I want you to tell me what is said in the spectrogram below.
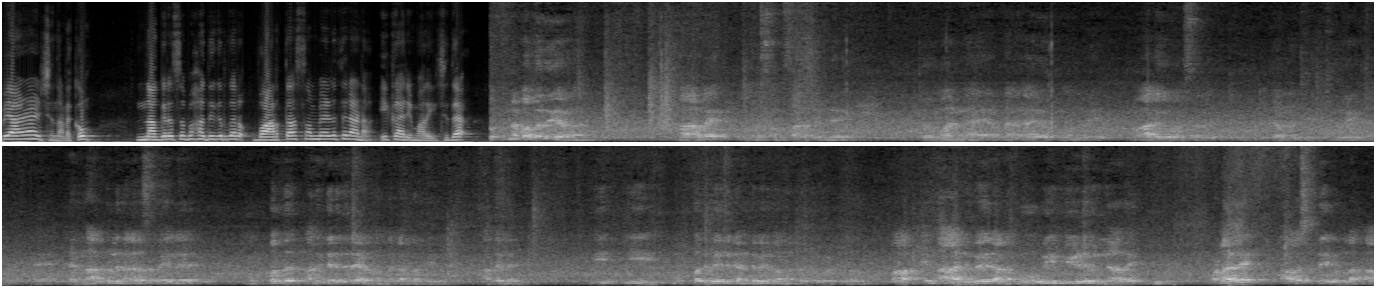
വ്യാഴാഴ്ച നടക്കും. നഗരസഭ അധികൃതർ വാർത്താ സമ്മേളനത്തിലാണ് ഇക്കാര്യം അറിയിച്ചത്. കണ്ടെത്തിയത്. അതിൽ ഈ മുപ്പത് പേര് രണ്ടുപേരും വന്നിട്ട് പോയിട്ടുള്ളതും ബാക്കി നാല് പേരാണ് ഭൂമിയും വീടും ഇല്ലാതെ വളരെ അവസ്ഥയിലുള്ള ആ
